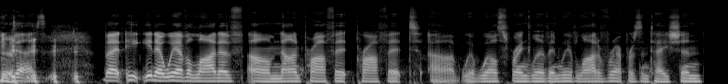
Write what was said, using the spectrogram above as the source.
does. But he, you know, we have a lot of um, nonprofit, profit. Uh, we have Wellspring Living. We have a lot of representation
